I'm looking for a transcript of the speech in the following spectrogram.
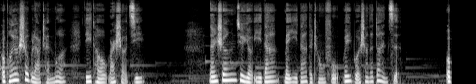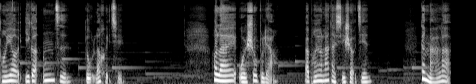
我朋友受不了沉默，低头玩手机。男生就有一搭没一搭的重复微博上的段子。我朋友一个“嗯”字堵了回去。后来我受不了，把朋友拉到洗手间：“干嘛了？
